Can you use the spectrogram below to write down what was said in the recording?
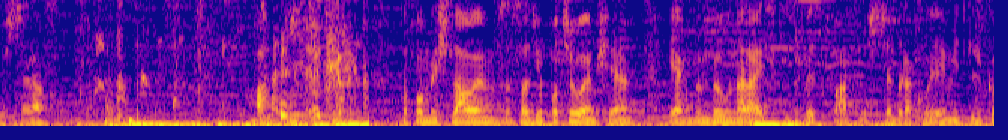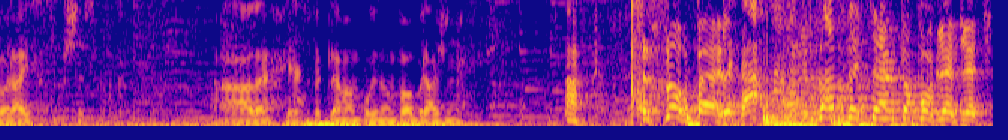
jeszcze raz. Paleniskiem. To pomyślałem, w zasadzie poczułem się, jakbym był na rajskich wyspach. Jeszcze brakuje mi tylko rajski przysmak. Ale jak zwykle mam bujną wyobraźnię. Super! Zawsze chciałem to powiedzieć!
